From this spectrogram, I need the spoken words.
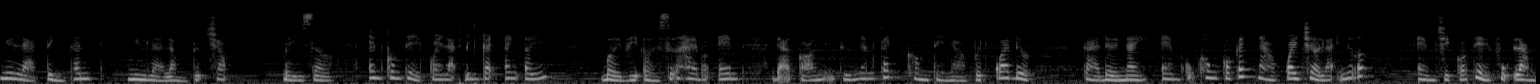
Như là tình thân, như là lòng tự trọng. Bây giờ em không thể quay lại bên cạnh anh ấy bởi vì ở giữa hai bọn em đã có những thứ ngăn cách không thể nào vượt qua được. Cả đời này em cũng không có cách nào quay trở lại nữa. Em chỉ có thể phụ lòng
